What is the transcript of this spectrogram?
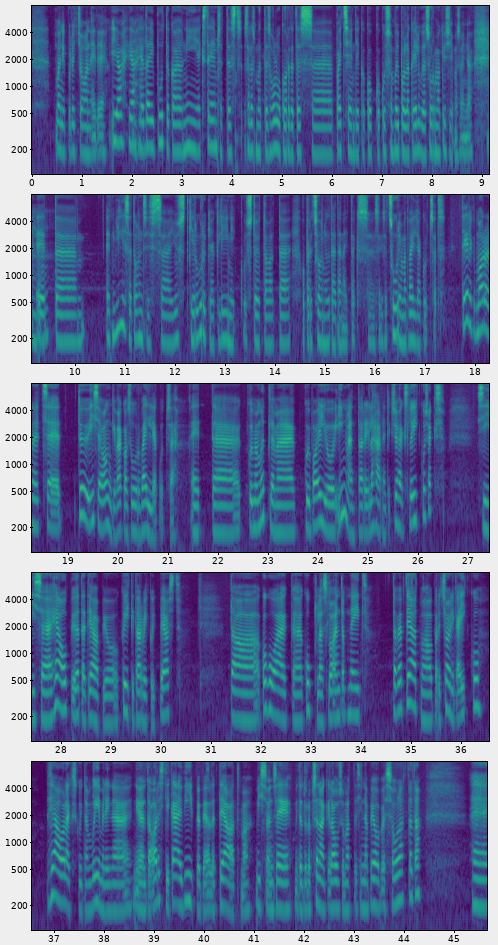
manipulatsioone ei tee. jah, jah mm, -hmm. ja ta ei puutu ka nii ekstreemsetes selles mõttes olukordades äh, patsiendiga kokku, kus on võib-olla ka elu ja surma küsimus, on ju mm, -hmm. et äh, et millised on siis äh, just kirurgiakliinikus töötavate operatsiooniõdede näiteks sellised suurimad väljakutsed? tegelikult ma arvan, et see töö ise ongi väga suur väljakutse, et äh, kui me mõtleme, kui palju inventari läheb näiteks üheks lõikuseks, siis äh, hea opiõde teab ju kõiki tarvikuid peast, ta kogu aeg äh, kuklas loendab neid, ta peab teadma operatsiooni käiku, hea oleks, kui ta on võimeline nii-öelda arsti käeviipe peale teadma, mis on see, mida tuleb sõnagi lausumata sinna peopessa ulatada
